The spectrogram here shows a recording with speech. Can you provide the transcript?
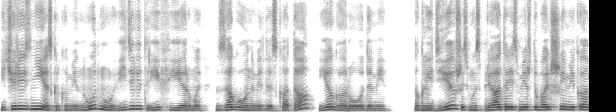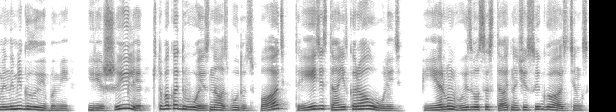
и через несколько минут мы увидели три фермы с загонами для скота и огородами. Оглядевшись, мы спрятались между большими каменными глыбами и решили, что пока двое из нас будут спать, третий станет караулить. Первым вызвался стать на часы Гастингс,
